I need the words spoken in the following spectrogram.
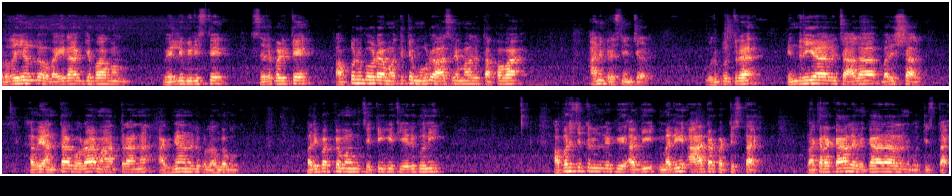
హృదయంలో వైరాగ్య భావం వెళ్ళి విరిస్తే స్థిరపడితే అప్పుడు కూడా మొదటి మూడు ఆశ్రమాలు తప్పవా అని ప్రశ్నించాడు. గురుపుత్ర ఇంద్రియాలు చాలా బలిష్టాలు. అవి అంతా కూడా మాత్రాన అజ్ఞానులకు లొంగవు. పరిపక్వం స్థితికి చేరుకుని అపరిచితులకి అవి మరీ ఆట పట్టిస్తాయి. రకరకాల వికారాలను పుట్టిస్తాయి.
